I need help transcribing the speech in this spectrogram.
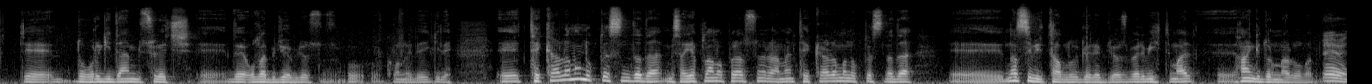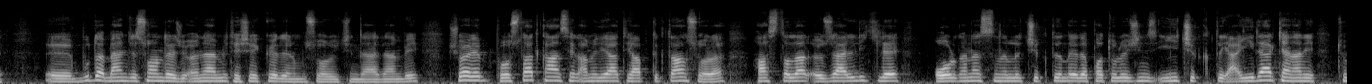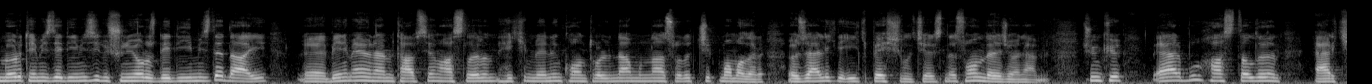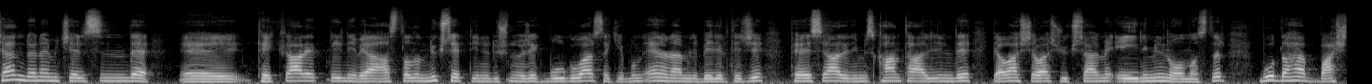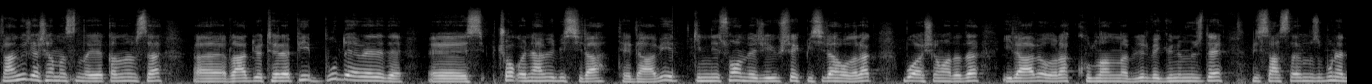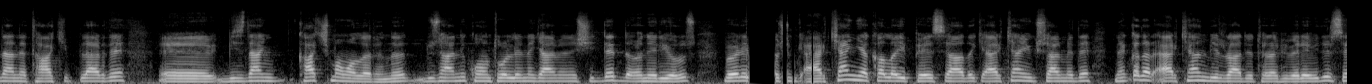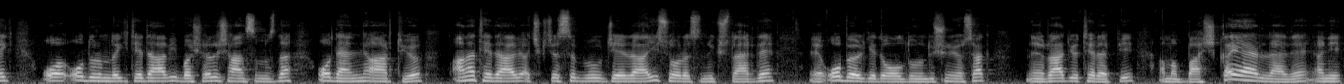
doğru giden bir süreç e, de olabiliyor biliyorsunuz bu konuyla ilgili. E, tekrarlama noktasında da mesela yapılan operasyona rağmen tekrarlama noktasında da e, nasıl bir tablo görebiliyoruz? Böyle bir ihtimal e, hangi durumlarda olabilir? Evet. Ee, bu da bence son derece önemli. Teşekkür ederim bu soru için de Erdem Bey. Şöyle prostat kanseri ameliyatı yaptıktan sonra hastalar özellikle organa sınırlı çıktığında ya da patolojiniz iyi çıktı. Yani iyi derken hani tümörü temizlediğimizi düşünüyoruz dediğimizde dahi e, benim en önemli tavsiyem hastaların hekimlerinin kontrolünden bundan sonra da çıkmamaları. Özellikle ilk 5 yıl içerisinde son derece önemli. Çünkü eğer bu hastalığın erken dönem içerisinde e, tekrar ettiğini veya hastalığın nüksettiğini düşünülecek bulgu varsa ki bunun en önemli belirteci PSA dediğimiz kan tahlilinde yavaş yavaş yükselme eğiliminin olmasıdır. Bu daha başlangıç aşamasında yakalanırsa radyoterapi bu devrede de e, çok önemli bir silah tedavi etkinliği son derece yüksek bir silah olarak bu aşamada da ilave olarak kullanılabilir ve günümüzde biz hastalarımızı bu nedenle takiplerde e, bizden kaçmamalarını düzenli kontrollerine gelmelerini şiddetle öneriyoruz. Böyle çünkü erken yakalayıp PSA'daki erken yükselmede ne kadar erken bir radyoterapi verebilirsek o, o durumdaki tedavi başarı şansımız da o denli artıyor. Ana tedavi açıkçası bu cerrahi sonrası nükslerde e, o bölgede olduğunu düşünüyorsak e, radyoterapi ama başka yerlerde hani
